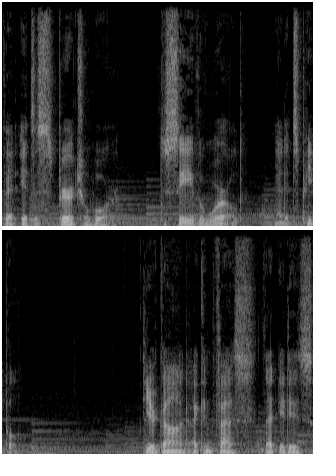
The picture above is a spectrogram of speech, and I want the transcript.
that it's a spiritual war to save the world and its people. Dear God, I confess that it is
